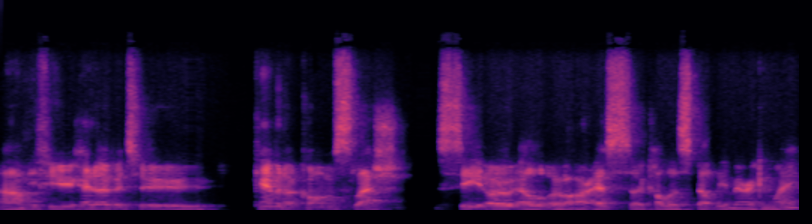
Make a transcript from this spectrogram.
Um, if you head over to canva.com slash C O L O R S, so colors spelt the American way,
